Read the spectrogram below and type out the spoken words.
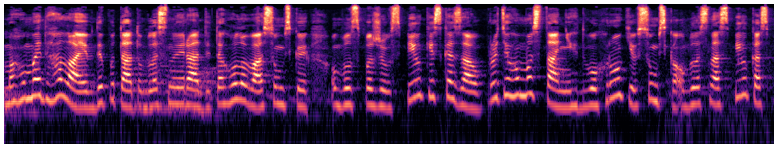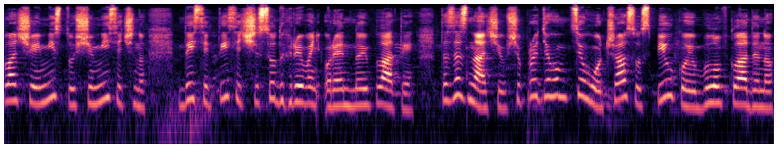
Магомед Галаєв, депутат обласної ради та голова Сумської облспоживспілки, сказав, протягом останніх двох років Сумська обласна спілка сплачує місту щомісячно 10 тисяч 600 гривень орендної плати та зазначив, що протягом цього часу спілкою було вкладено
